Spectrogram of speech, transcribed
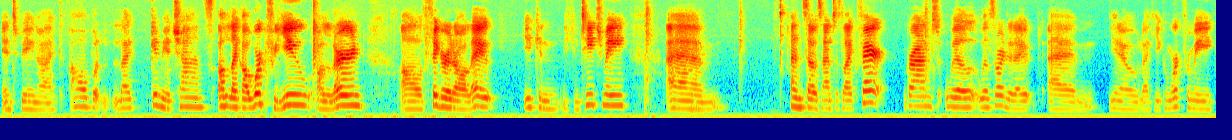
into being like, oh, but like, give me a chance. I'll like, I'll work for you. I'll learn. I'll figure it all out. You can, you can teach me. Um, and so Santa's like, fair, grand. We'll, we'll sort it out. Um, you know, like you can work for me.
